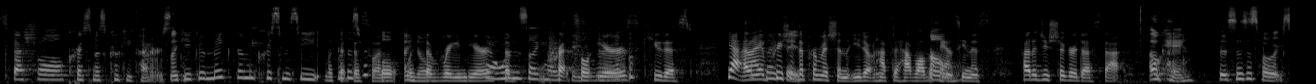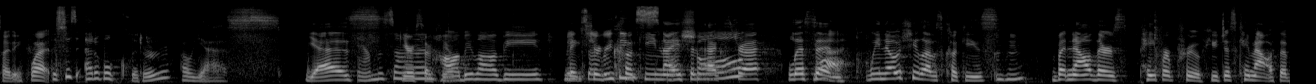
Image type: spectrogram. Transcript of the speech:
special Christmas cookie cutters. Like you can make them Christmassy. Look with at a this one circle. I with know. the reindeer, That the one's like my pretzel favorite. ears, cutest. Yeah, and I That's my appreciate the permission that you don't have to have all the Oh. fanciness. How did you sugar dust that? Okay, this is so exciting. What? This is edible glitter. Oh yes, yes. Amazon, You're so cute. Hobby Lobby. Makes Makes your cookie nice and extra. Listen, Yeah. We know she loves cookies, mm-hmm. but now there's paper proof. You just came out with a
